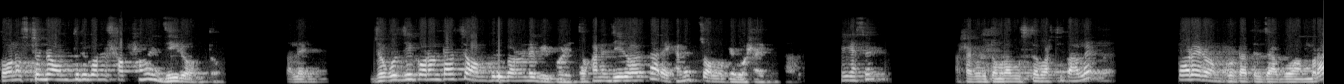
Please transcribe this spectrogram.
কনস্ট্যান্টের অন্তরীকরণ সবসময় জিরো হতো। তাহলে যোগজীকরণটা হচ্ছে অন্তরীকরণের বিপরীত। ওখানে জিরো হতো আর এখানে চলকে বসাই দিতে হবে। ঠিক আছে? আশা করি তোমরা বুঝতে পারছ। তাহলে পরের অঙ্কটাতে যাব আমরা।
